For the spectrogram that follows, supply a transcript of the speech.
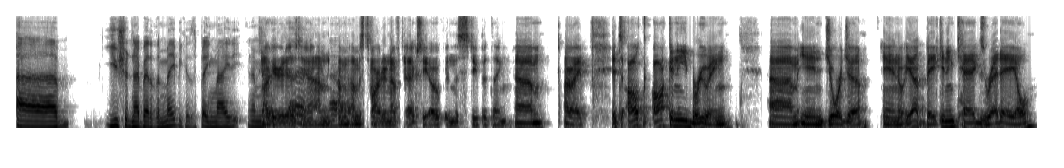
Uh, you should know better than me because it's being made in America. Oh, here it is. Yeah, I'm, uh, I'm, I'm, smart enough to actually open this stupid thing. Um, all right. It's Al- Alkeny Brewing um, in Georgia. And yeah, bacon and kegs, red ale,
